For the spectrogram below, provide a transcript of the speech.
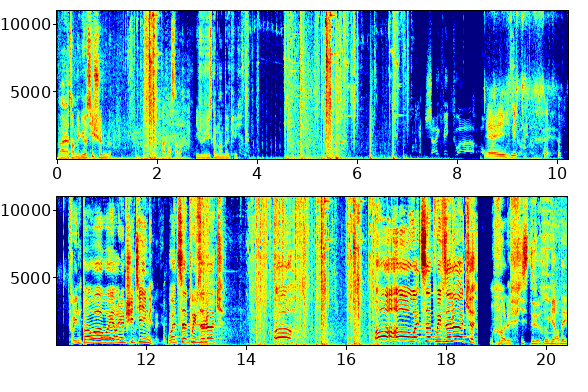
Voilà, attends, mais lui aussi chelou là. Ah bon, ça va. Il joue juste comme un bot lui. Twin Power, why are you cheating? What's up with the lock? Oh! Oh, what's up with the lock? Oh, le fils de, regardez.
